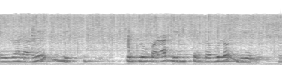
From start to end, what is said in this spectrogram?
এইবার আমি টুকরো করা ডিম সেদ্ধগুলো দিয়ে দিচ্ছি।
